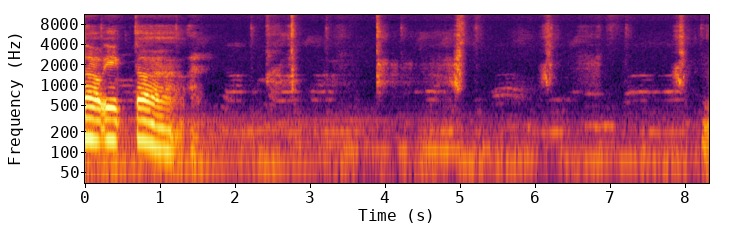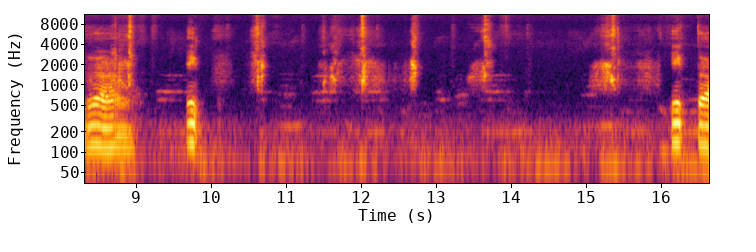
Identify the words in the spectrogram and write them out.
ลาวเอกตา ลาวเอกเอกตา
